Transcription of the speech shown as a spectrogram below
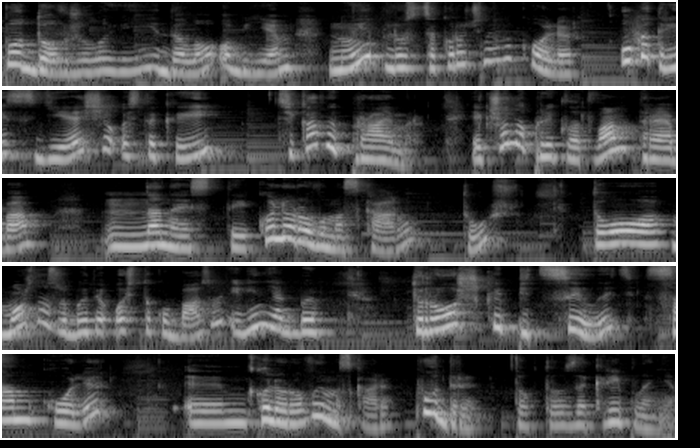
подовжило вії, дало об'єм. Ну і плюс це коричневий колір. У Катріс є ще ось такий цікавий праймер. Якщо, наприклад, вам треба нанести кольорову маскару, туш, то можна зробити ось таку базу, і він якби трошки підсилить сам колір ем, кольорової маскари, пудри, тобто закріплення.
